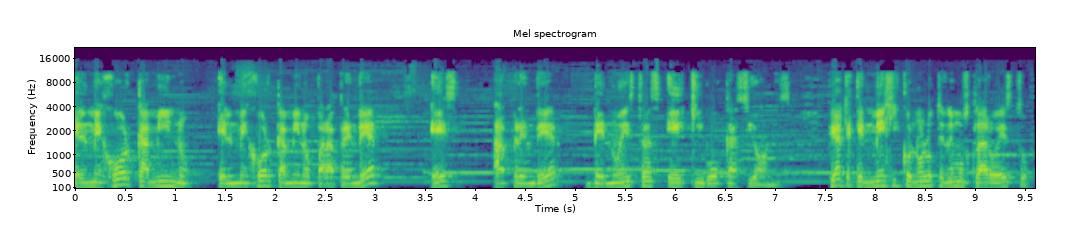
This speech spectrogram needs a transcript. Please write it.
El mejor camino, el mejor camino para aprender es aprender de nuestras equivocaciones. Fíjate que en México no lo tenemos claro esto.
